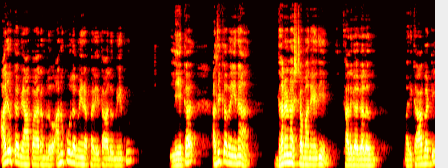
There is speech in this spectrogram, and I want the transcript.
ఆ యొక్క వ్యాపారంలో అనుకూలమైన ఫలితాలు మీకు లేక అధికమైన ధన నష్టం అనేది కలగగలదు. మరి కాబట్టి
